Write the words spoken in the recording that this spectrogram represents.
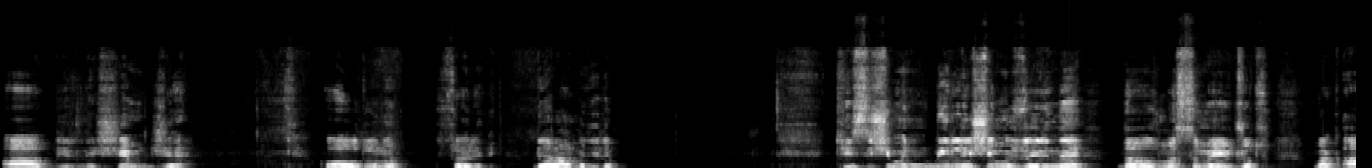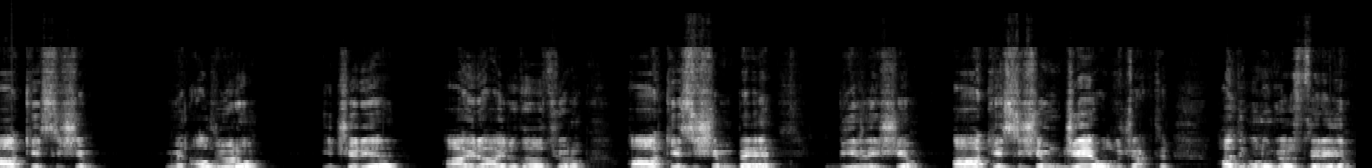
A birleşim C. Olduğunu söyledik. Devam edelim. Kesişimin birleşim üzerine dağılması mevcut. Bak A kesişim mi alıyorum. İçeriye ayrı ayrı dağıtıyorum. A kesişim B, birleşim A kesişim C olacaktır. Hadi bunu gösterelim.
